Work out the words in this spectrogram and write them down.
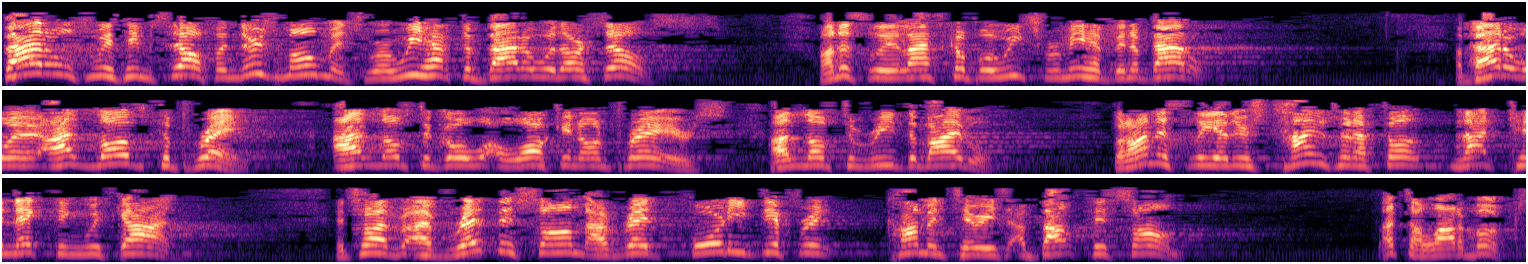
battles with himself, and there's moments where we have to battle with ourselves. Honestly, the last couple of weeks for me have been a battle. A battle where I love to pray. I love to go walking on prayers. I love to read the Bible. But honestly, there's times when I felt not connecting with God. And so I've, I've read this psalm. I've read 40 different commentaries about this psalm. That's a lot of books.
